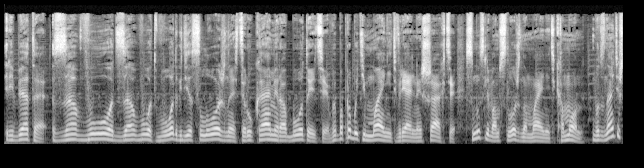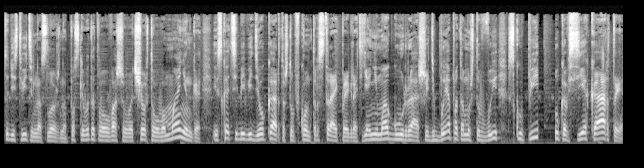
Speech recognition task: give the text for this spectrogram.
Ребята, завод, завод, вот где сложность, руками работаете. Вы попробуйте майнить в реальной шахте. В смысле вам сложно майнить, come on. Вот знаете, что действительно сложно? После вот этого вашего чертового майнинга искать себе видеокарту, чтобы в Counter-Strike поиграть. Я не могу рашить B, потому что вы скупили, сука, всех карты.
